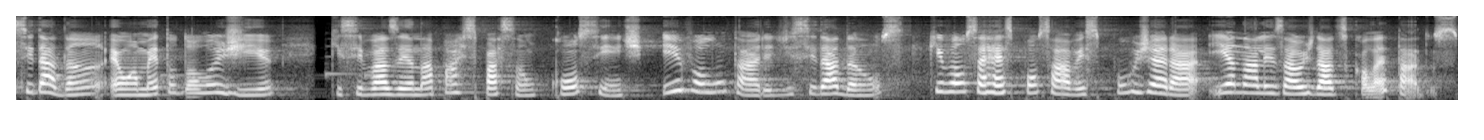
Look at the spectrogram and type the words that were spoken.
cidadã é uma metodologia que se baseia na participação consciente e voluntária de cidadãos que vão ser responsáveis por gerar e analisar os dados coletados.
